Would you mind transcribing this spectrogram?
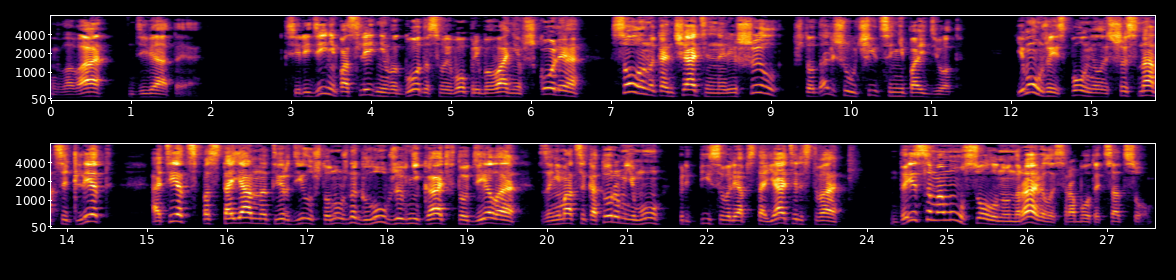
Глава девятая. К середине последнего года своего пребывания в школе Солон окончательно решил, что дальше учиться не пойдет. Ему уже исполнилось 16 лет, отец постоянно твердил, что нужно глубже вникать в то дело, заниматься которым ему предписывали обстоятельства, да и самому Солону нравилось работать с отцом.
